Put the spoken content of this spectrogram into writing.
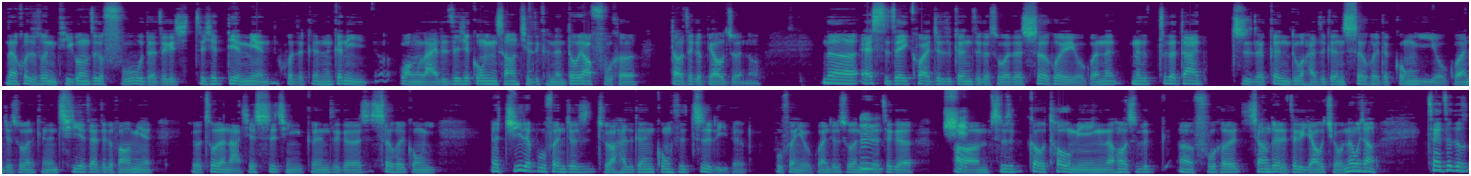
那或者说你提供这个服务的这个这些店面，或者可能跟你往来的这些供应商，其实可能都要符合到这个标准哦。那 S 这一块就是跟这个所谓的社会有关，那那个这个大概指的更多还是跟社会的公益有关，就是说可能企业在这个方面有做了哪些事情跟这个社会公益。那 G 的部分就是主要还是跟公司治理的。部分有关，就是说你的这个、嗯、呃是不是够透明，然后是不是呃符合相对的这个要求？那我想在这个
